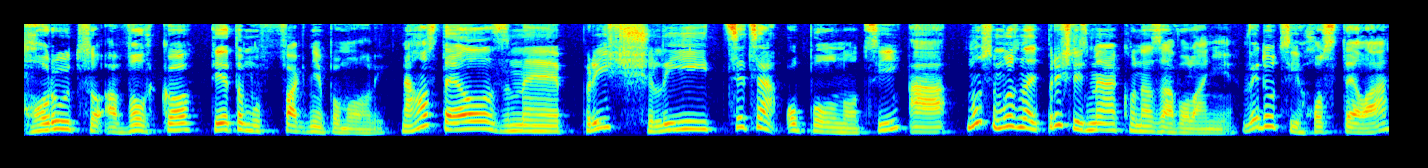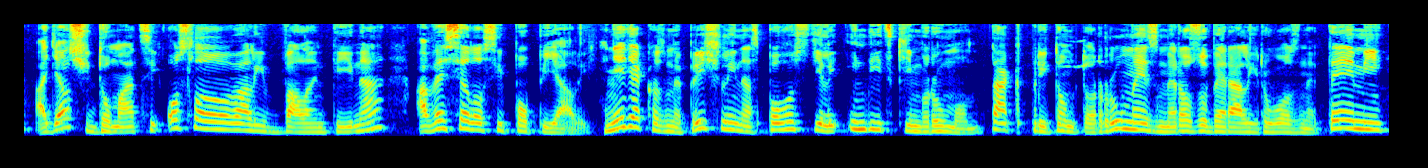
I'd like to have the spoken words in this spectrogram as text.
horúco a vlhko, tie tomu fakt nepomohli. Na hostel sme prišli ceca o polnoci a musím uznať, prišli sme ako na zavolanie. Vedúci hostela a ďalší domáci oslavovali Valentína a veselo si popíjali. Hneď ako sme prišli, nás pohostili indickým rumom. Tak pri tomto rume sme rozoberali rôzne témy,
